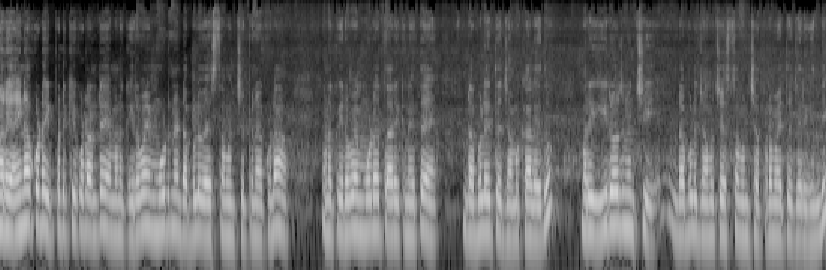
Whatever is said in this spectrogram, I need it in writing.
మరి అయినా కూడా ఇప్పటికీ కూడా అంటే మనకు ఇరవై మూడున డబ్బులు వేస్తామని చెప్పినా కూడా మనకు ఇరవై మూడో తారీఖునైతే డబ్బులు అయితే జమ కాలేదు. మరి ఈ రోజు నుంచి డబ్బులు జమ చేస్తామని చెప్పడం అయితే జరిగింది.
